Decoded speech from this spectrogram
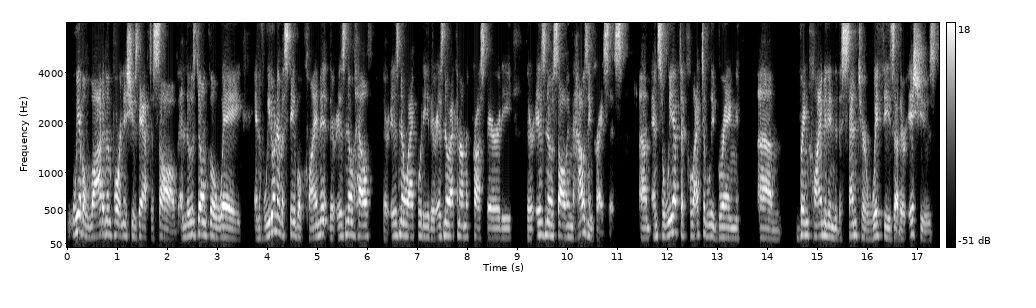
we have a lot of important issues they have to solve, and those don't go away. And if we don't have a stable climate, there is no health, there is no equity, there is no economic prosperity, there is no solving the housing crisis. Um, and so we have to collectively bring um, bring climate into the center with these other issues.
